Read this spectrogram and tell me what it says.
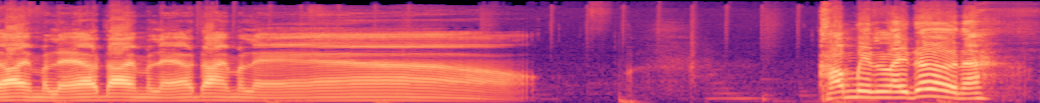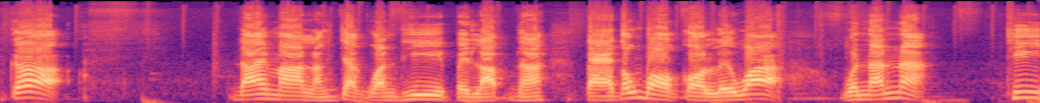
ได้มาแล้วได้มาแล้วได้มาแล้วคาเมนไรเดอร์นะ ก็ ได้มาหลังจากวันที่ไปรับนะ แต่ต้องบอกก่อนเลยว่า วันนั้นน่ะที่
